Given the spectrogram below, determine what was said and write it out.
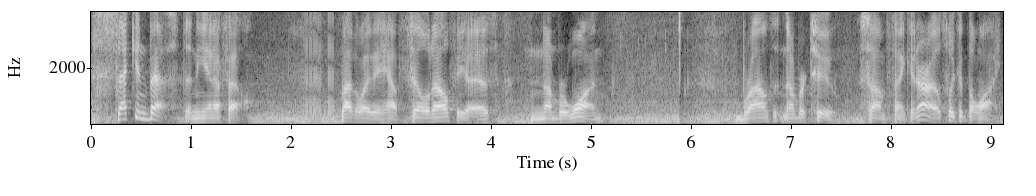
second best in the NFL. By the way, they have Philadelphia as number one, Browns at number two. So I'm thinking, all right, let's look at the line.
